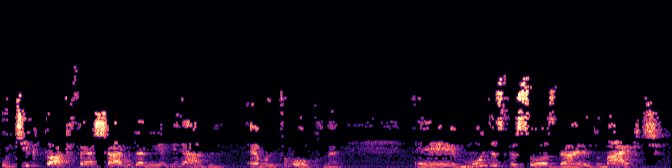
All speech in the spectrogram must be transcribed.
o TikTok foi a chave da minha virada. É muito louco, né? É, muitas pessoas da área do marketing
